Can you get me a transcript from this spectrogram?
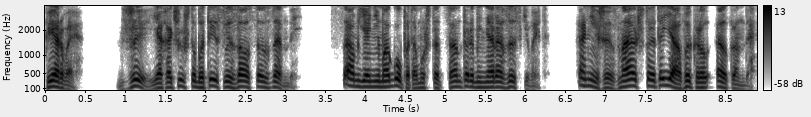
Первое. Джи, я хочу, чтобы ты связался с Зендой. Сам я не могу, потому что Центр меня разыскивает. Они же знают, что это я выкрал Элкленда.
